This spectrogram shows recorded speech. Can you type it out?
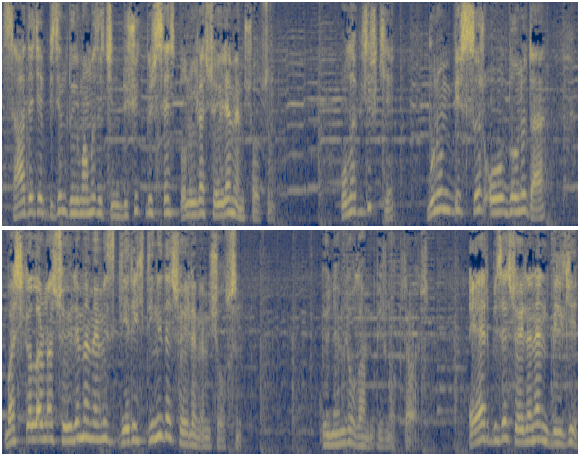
sadece bizim duymamız için düşük bir ses tonuyla söylememiş olsun. Olabilir ki bunun bir sır olduğunu da başkalarına söylemememiz gerektiğini de söylememiş olsun önemli olan bir nokta var. Eğer bize söylenen bilgi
